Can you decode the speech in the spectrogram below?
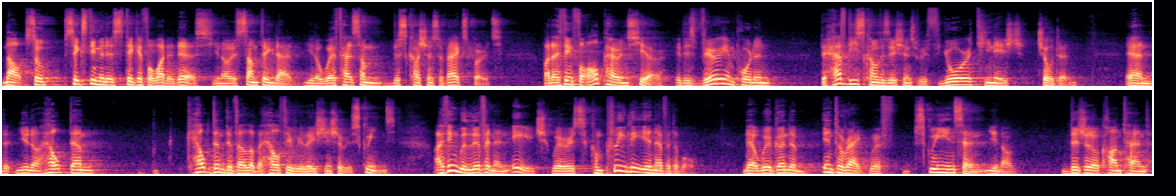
Now, so 60 minutes, take it for what it is. You know, it's something that you know we've had some discussions with experts. But I think for all parents here, it is very important to have these conversations with your teenage children, and you know, help them help them develop a healthy relationship with screens. I think we live in an age where it's completely inevitable that we're going to interact with screens and you know, digital content.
